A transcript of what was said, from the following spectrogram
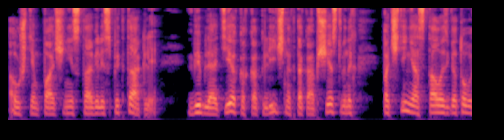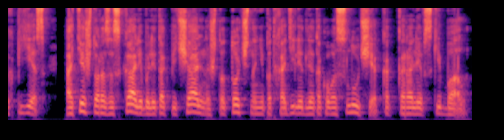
а уж тем паче не ставили спектакли. В библиотеках, как личных, так и общественных, почти не осталось готовых пьес – а те, что разыскали, были так печальны, что точно не подходили для такого случая, как королевский бал.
